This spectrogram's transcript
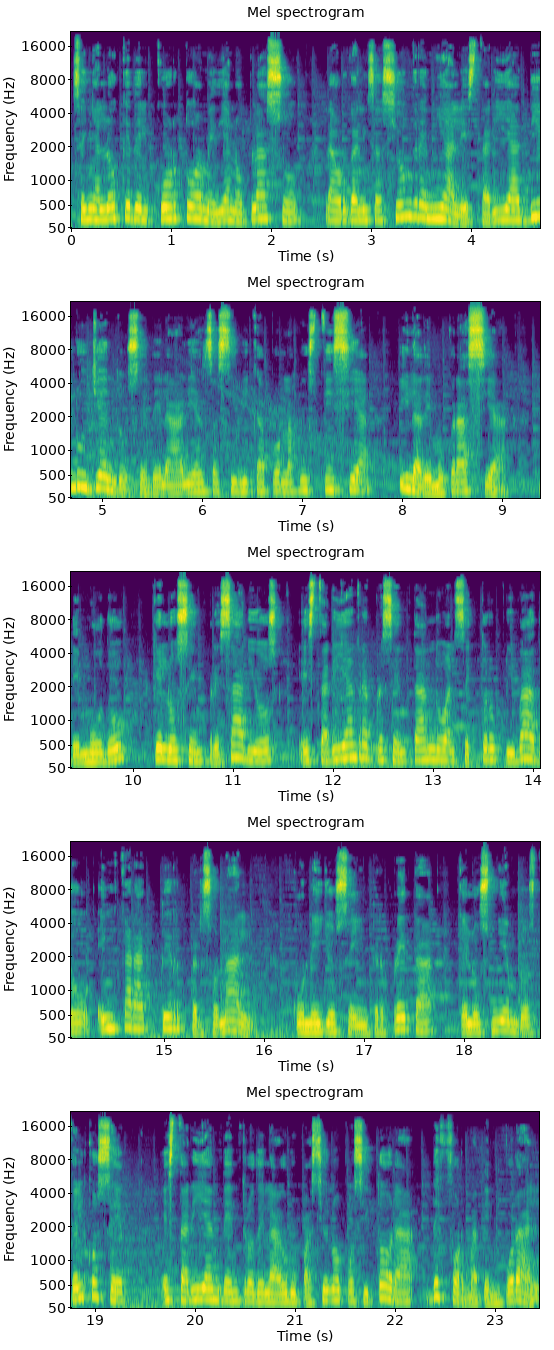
señaló que del corto a mediano plazo, la organización gremial estaría diluyéndose de la Alianza Cívica por la Justicia y la Democracia, de modo que los empresarios estarían representando al sector privado en carácter personal. Con ello se interpreta que los miembros del COSEP estarían dentro de la agrupación opositora de forma temporal.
